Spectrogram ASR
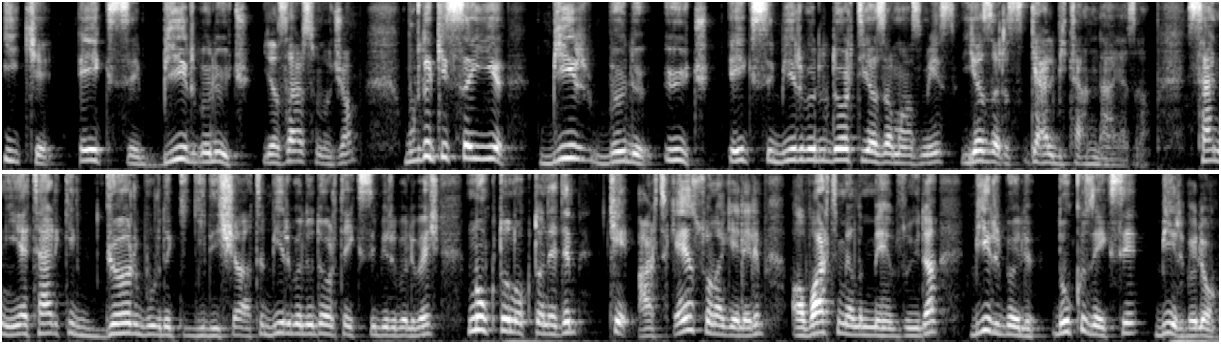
2 eksi 1 bölü 3 yazarsın hocam. Buradaki sayıyı 1 bölü 3 eksi 1 bölü 4 yazamaz mıyız? Yazarız. Gel bir tane daha yazalım. Sen yeter ki gör buradaki gidişatı. 1 bölü 4 eksi 1 bölü 5 nokta nokta dedim ki artık en sona gelelim. Abartmayalım mevzuyu da 1 bölü 9 eksi 1 bölü 10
